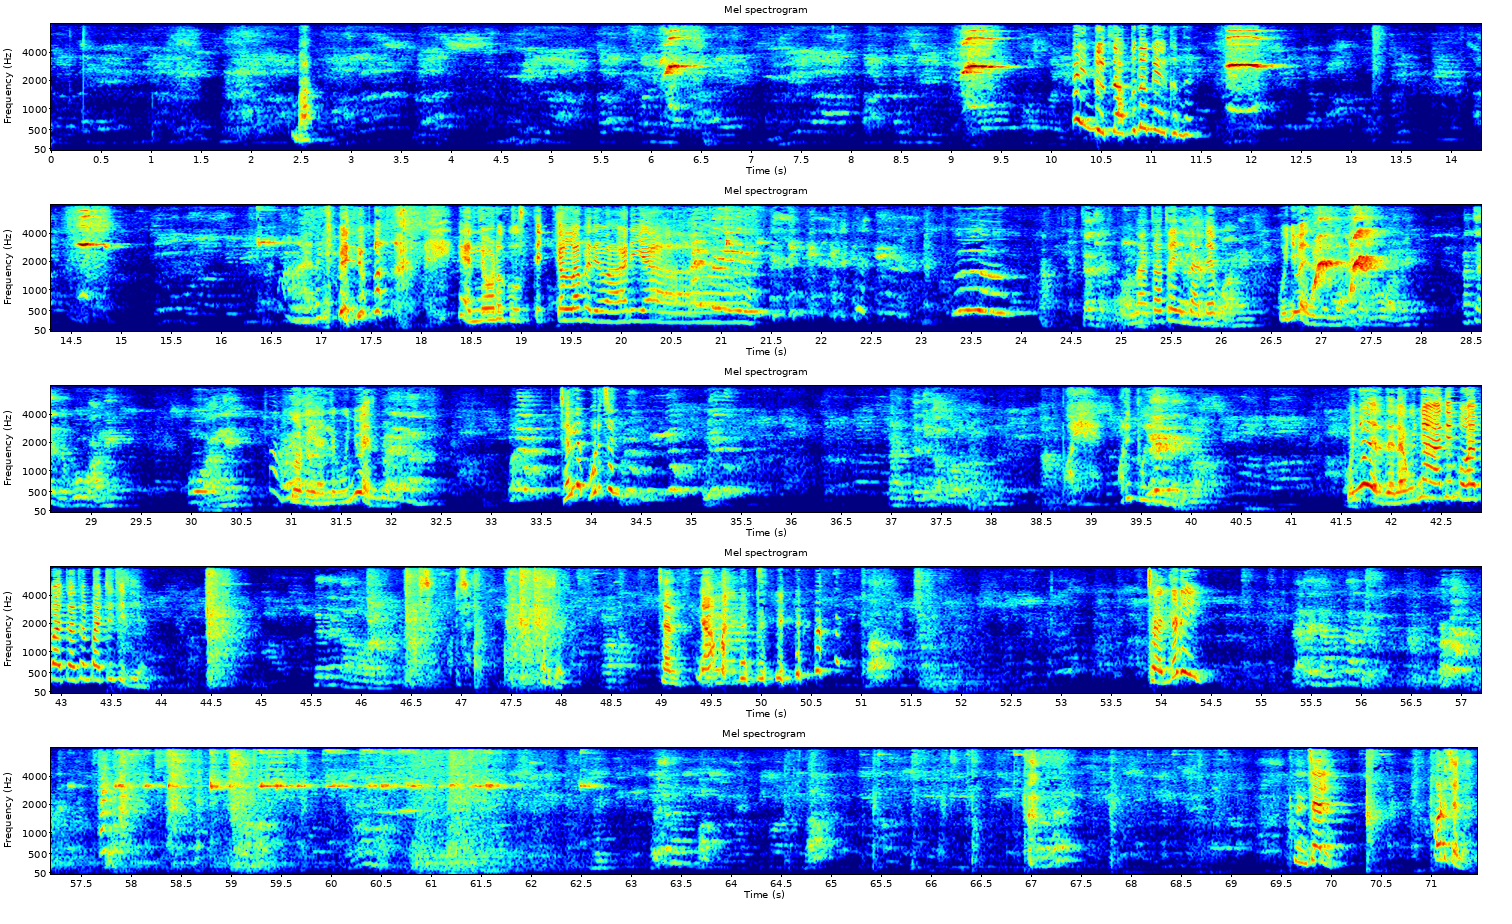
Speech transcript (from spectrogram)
ശബ്ദം കേൾക്കുന്നേ ഇറങ്ങി വരുവാ എന്നോട് കുസ്തിക്കുള്ള പരിപാടിയാ ഒന്നാത്താത്ത ഇനി തന്നെ കുഞ്ഞു വരുന്നില്ല. അങ്ങോട്ട് കുഞ്ഞു വരുന്നില്ല ചെല്ല ഓടി ചെല്ല്. പോയേ ഓടിപ്പോയി. കുഞ്ഞു വരുന്നില്ല. കുഞ്ഞു ആദ്യം പോയപ്പോ അച്ചാച്ചൻ പറ്റിച്ചില്ലേ? ഞാൻ ചെല്ലടി. ചെല്ല്. ഓടി ചെല്ല്.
